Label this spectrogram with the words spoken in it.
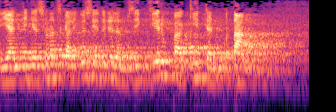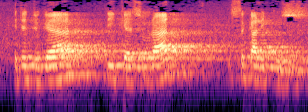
Yang tiga surat sekaligus Yaitu dalam zikir pagi dan petang Itu juga Tiga surat sekaligus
